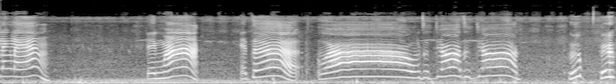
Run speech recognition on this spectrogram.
แรงแรงๆ เก่งมาก เอเธอร์ว้าว สุดยอด สุดยอดอึ๊บอึ๊บ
